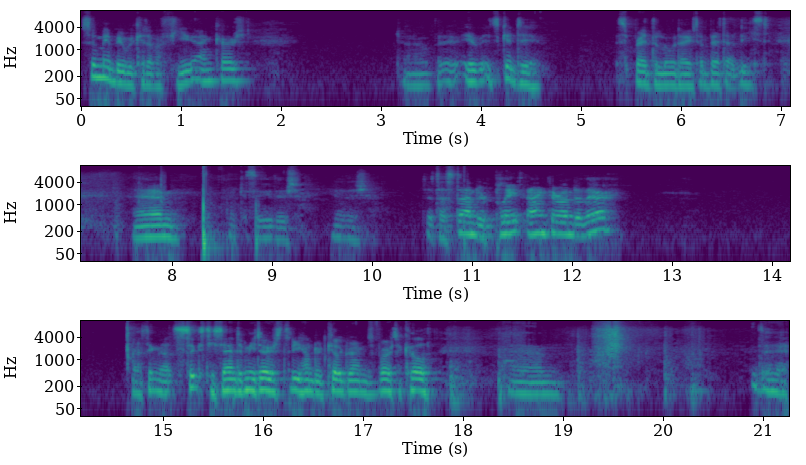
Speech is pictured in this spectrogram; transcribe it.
so maybe we could have a few anchors. Don't know but it, it's good to spread the load out a bit at least. Um like I say there's yeah there's just a standard plate anchor under there I think that's 60 centimeters, 300 kilograms vertical. Um, the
